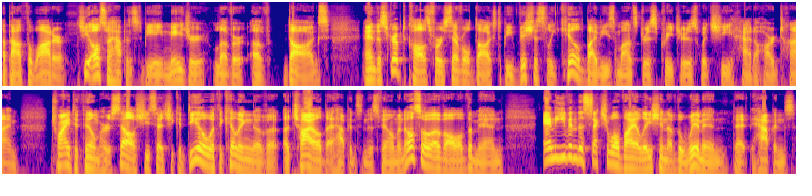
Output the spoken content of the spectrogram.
about the water. She also happens to be a major lover of dogs, and the script calls for several dogs to be viciously killed by these monstrous creatures, which she had a hard time trying to film herself. She said she could deal with the killing of a, a child that happens in this film, and also of all of the men, and even the sexual violation of the women that happens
